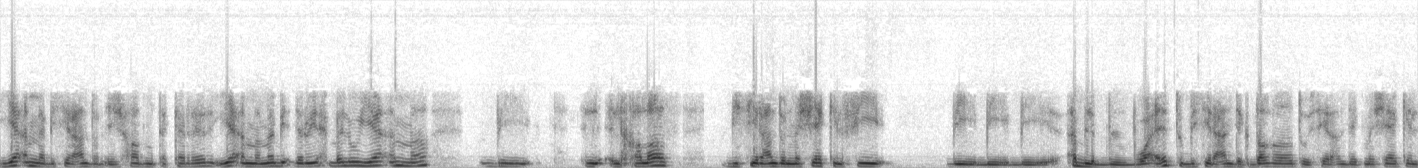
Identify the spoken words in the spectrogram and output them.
يا أما بيصير عندهم اجهاض متكرر يا أما ما بيقدروا يحبلوا يا أما الخلاص بيصير عندهم مشاكل في بي بي بي قبل بوقت وبيصير عندك ضغط ويصير عندك مشاكل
